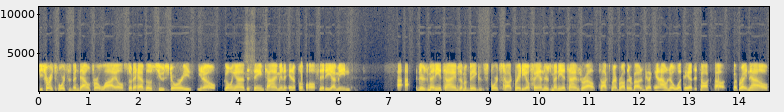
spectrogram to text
Detroit sports has been down for a while. So to have those two stories, you know, going on at the same time in a, in a football city, I mean, I, there's many a times I'm a big sports talk radio fan. There's many a times where I'll talk to my brother about it and be like, man, I don't know what they have to talk about. But right now,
